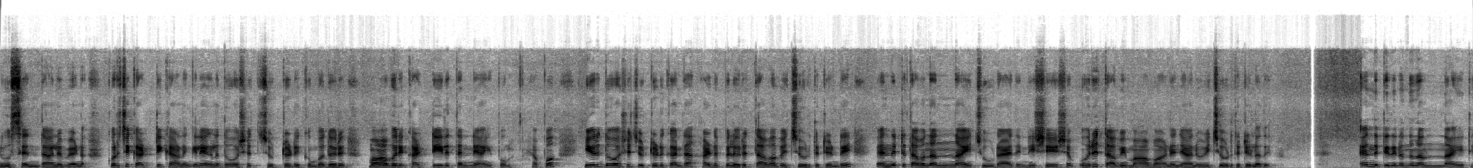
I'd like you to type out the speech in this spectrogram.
ലൂസ് എന്തായാലും വേണം. കുറച്ച് കട്ടിക്കാണെങ്കിൽ ഞങ്ങൾ ദോശ ചുട്ടെടുക്കുമ്പോൾ അതൊരു മാവ് ഒരു കട്ടിയിൽ തന്നെ ആയിപ്പോവും. അപ്പോൾ ഈ ഒരു ദോശ ചുട്ടെടുക്കാന്റെ അടുപ്പിലൊരു തവ വെച്ച് കൊടുത്തിട്ടുണ്ട്. എന്നിട്ട് തവ നന്നായി ചൂടായതിന് ശേഷം ഒരു തവി മാവാണ് ഞാൻ ഒഴിച്ചു കൊടുത്തിട്ടുള്ളത്. എന്നിട്ട് ഇതിനൊന്ന് നന്നായിട്ട്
